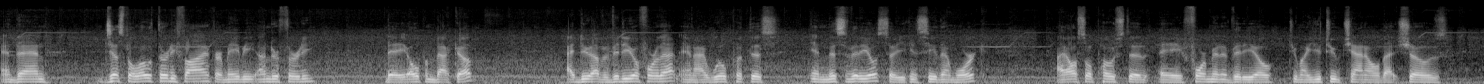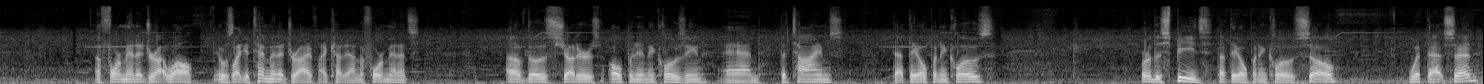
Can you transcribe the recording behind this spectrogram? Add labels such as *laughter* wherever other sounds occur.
And then just below 35 or maybe under 30, they open back up. I do have a video for that and I will put this in this video so you can see them work. I also posted a four minute video to my YouTube channel that shows a four minute drive. Well, it was like a 10 minute drive. I cut it down to four minutes of those shutters opening and closing and the times that they open and close or the speeds that they open and close. So with that said,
